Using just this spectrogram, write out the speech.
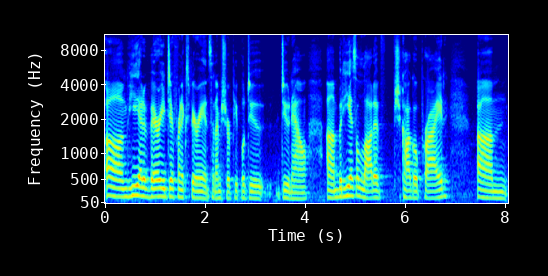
Um, he had a very different experience than I'm sure people do do now. Um, but he has a lot of Chicago pride. Um,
